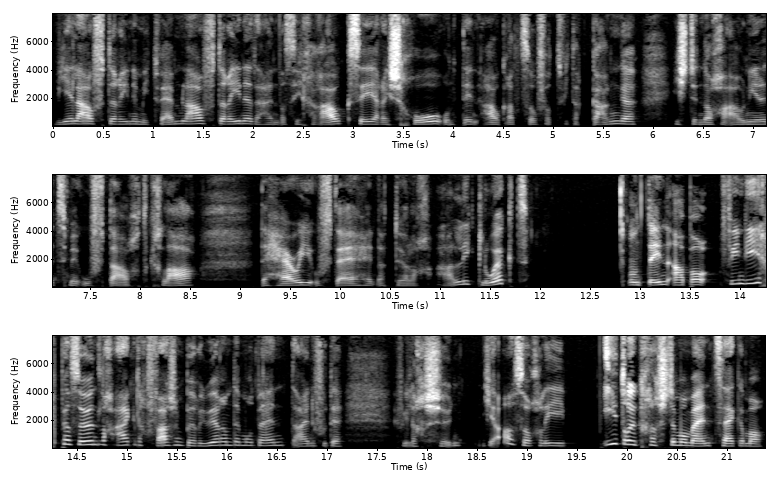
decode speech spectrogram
wie läuft er rein, mit wem läuft er rein, da haben wir sicher auch gesehen, er ist gekommen und dann auch gerade sofort wieder gegangen, ist dann nachher auch nie mehr auftaucht, klar. Der Harry, auf den haben natürlich alle geschaut. Und dann aber finde ich persönlich eigentlich fast ein berührender Moment, einer von den vielleicht schön, ja, so ein eindrücklichsten Momente, sagen wir,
